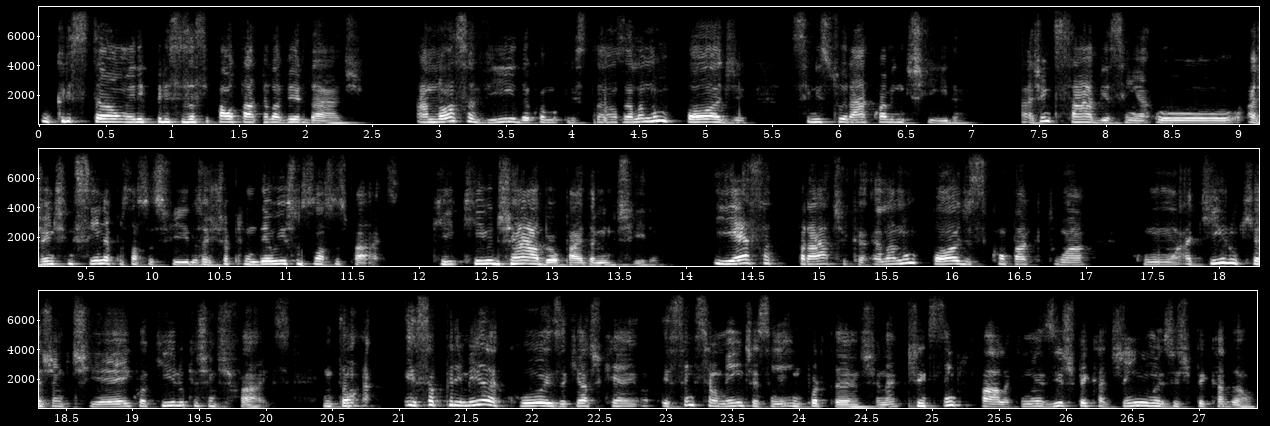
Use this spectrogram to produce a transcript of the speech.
O cristão ele precisa se pautar pela verdade. A nossa vida como cristãos ela não pode se misturar com a mentira. A gente sabe, assim, a, o, a gente ensina para os nossos filhos, a gente aprendeu isso dos nossos pais que, que o diabo é o pai da mentira. E essa prática, ela não pode se compactuar com aquilo que a gente é e com aquilo que a gente faz. Então, essa primeira coisa que acho que é essencialmente assim, é importante, né? A gente sempre fala que não existe pecadinho, não existe pecadão.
